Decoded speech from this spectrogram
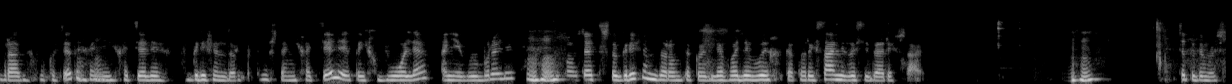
в разных факультетах, Мгм. они хотели в Гриффиндор, потому что они хотели, это их воля, они выбрали. И Мгм. получается, что Гриффиндор, он такой для волевых, которые сами за себя решают. Мгм. Что ты думаешь?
